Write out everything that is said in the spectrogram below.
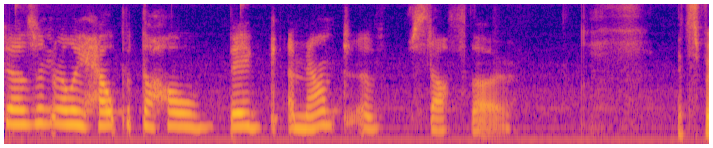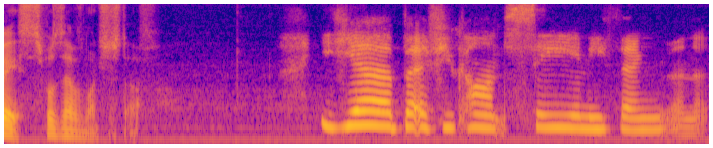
doesn't really help with the whole big amount of stuff, though. It's space. It's supposed to have a bunch of stuff. Yeah, but if you can't see anything, then it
